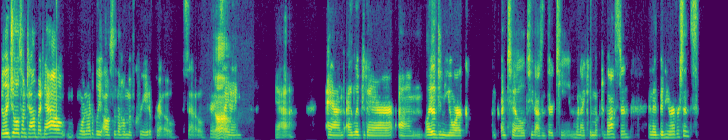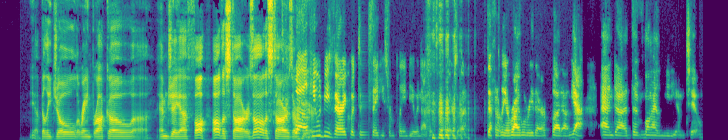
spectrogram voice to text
Billy Joel's hometown, but now more notably also the home of Create A Pro. So very Oh. exciting. Yeah, and I lived there. Um, well, I lived in New York until 2013 when I came up to Boston, and I've been here ever since. Yeah, Billy Joel, Lorraine Bracco, uh, MJF, all all the stars, all the stars are well, here. he would be very quick to say he's from Plainview and not Hicksville. Definitely a rivalry there, but um, yeah, and uh, the Long Island Medium too.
